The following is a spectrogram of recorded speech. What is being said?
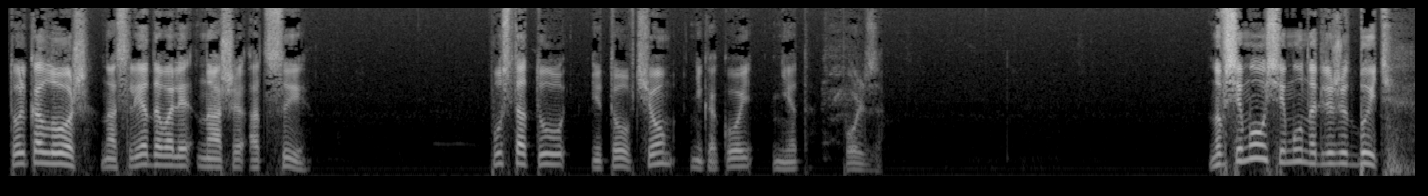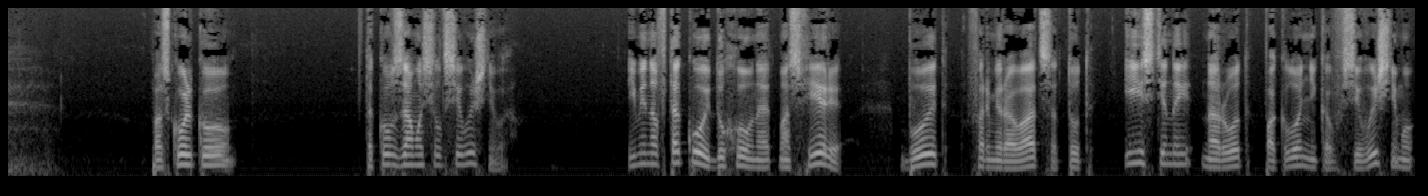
только ложь наследовали наши отцы, пустоту и то, в чем никакой нет пользы. Но всему всему надлежит быть, поскольку таков замысел Всевышнего. Именно в такой духовной атмосфере будет формироваться тот истинный народ поклонников Всевышнему,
